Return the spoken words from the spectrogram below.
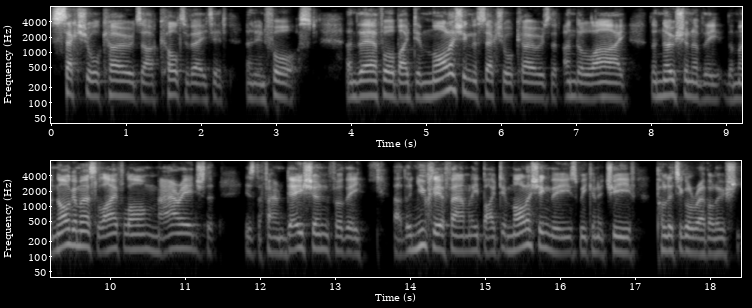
sexual codes are cultivated and enforced. And therefore, by demolishing the sexual codes that underlie the notion of the, the monogamous lifelong marriage that is the foundation for the, uh, the nuclear family, by demolishing these, we can achieve political revolution.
